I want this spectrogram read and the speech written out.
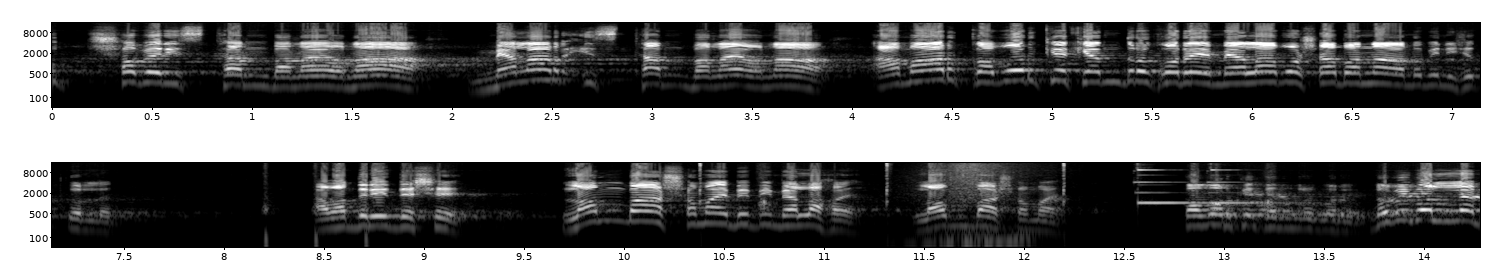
উৎসবের স্থান বানায় না, মেলার স্থান বানায় না। আমার কবরকে কেন্দ্র করে মেলা বসা বানা, নবী নিষেধ করলেন। আমাদের এই দেশে লম্বা সময় ব্যাপী মেলা হয়, লম্বা সময়। কবরকে কেন্দ্র করে। নবী বললেন,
